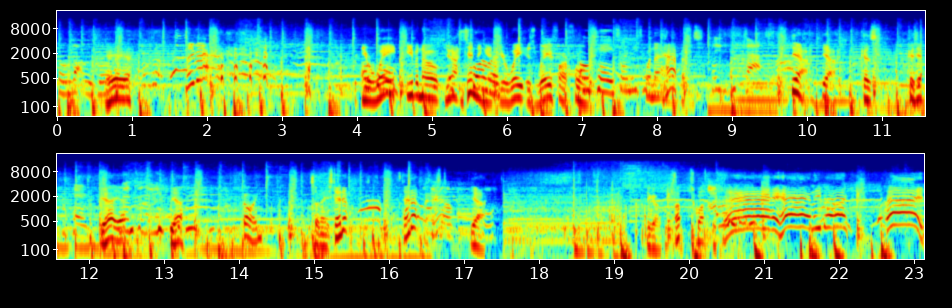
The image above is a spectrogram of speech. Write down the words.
So that was Yeah, yeah, yeah. Leave it. your Okay. weight, even though you're not It's intending forward. it, your weight is way far forward. Okay, so I need to. When that happens, I need to be fast. yeah, yeah, because, because yeah, Prepared. yeah, yeah, Mentally. yeah, going. So then you stand up, stand up. So, Yeah. okay. You go up, squat. Hey, hey, lean back. Hey,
